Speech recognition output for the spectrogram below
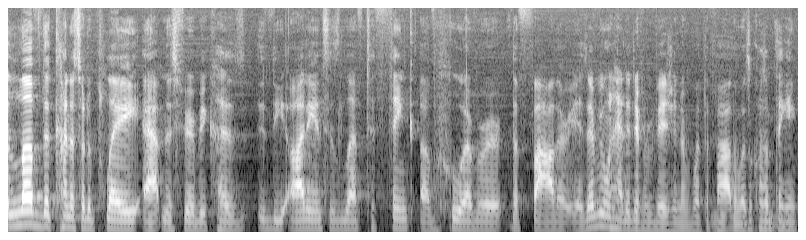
love the kind of sort of play atmosphere because the audience is left to think of whoever the father is. Everyone had a different vision of what the father was. Of course, I'm thinking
